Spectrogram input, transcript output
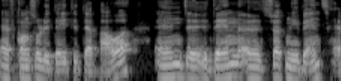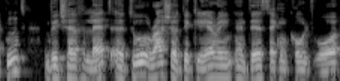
have consolidated their power. And uh, then uh, certain events happened which have led uh, to Russia declaring the Second Cold War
